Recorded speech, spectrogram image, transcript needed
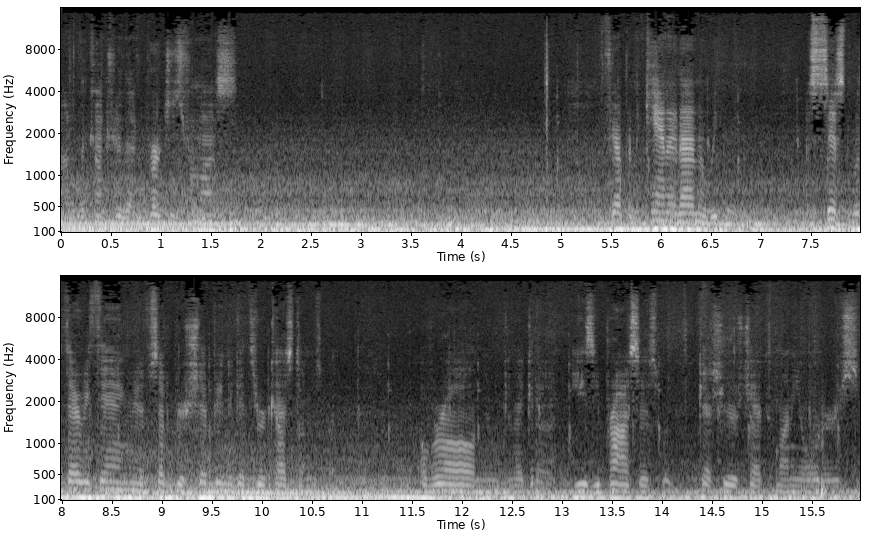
out of the country that purchase from us. If you're up in Canada, I mean, we can assist with everything, We set up your shipping to get through customs. But overall, I mean, we can make it an easy process with cashier's checks, money orders.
